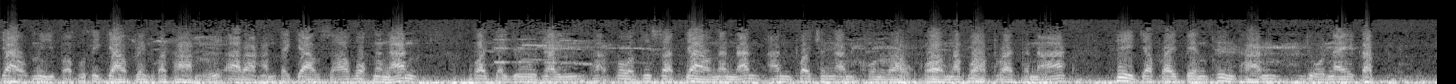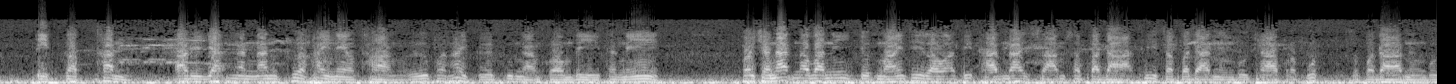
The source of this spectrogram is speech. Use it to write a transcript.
เจ้ามีพระพุทธเจ้าเป็นประธาน หรืออรหันตเจ้าสาวกนั้นนั้นก็จะอยู่ในพระโพธิสัตว์เจ้านั้นนั้นอันเพราะฉะนั้นคนเราก็นับว่าปรารถนาที่จะไปเป็นพื้นฐานอยู่ในกับติดกับท่านอริยะนั้นนั้นเพื่อให้แนวทางหรือเพื่อให้เกิดคุณงามความดีทั้งนี้ เพราะฉะนั้นในวันนี้จุดหมายที่เราอธิษฐานได้สามสัปดาห์ที่สัปดาห์หนึ่งบูชาพระพุทธ สัปดาห์หนึ่งบู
